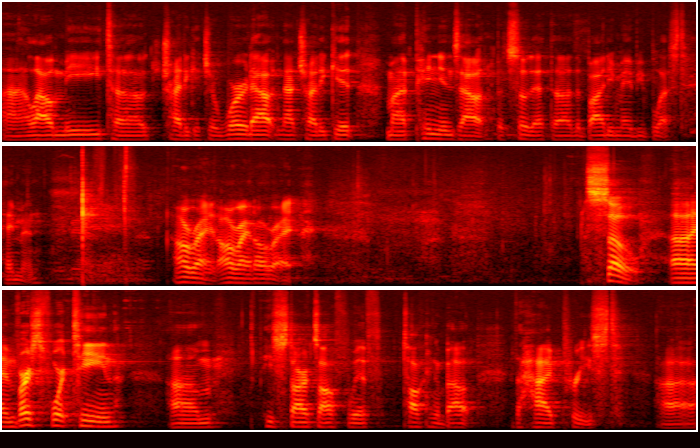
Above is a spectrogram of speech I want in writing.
Uh, allow me to try to get your word out, not try to get my opinions out, but so that uh, the body may be blessed. Amen. Amen. All right, all right, all right. So, uh, in verse 14, um, he starts off with talking about the high priest. Uh,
